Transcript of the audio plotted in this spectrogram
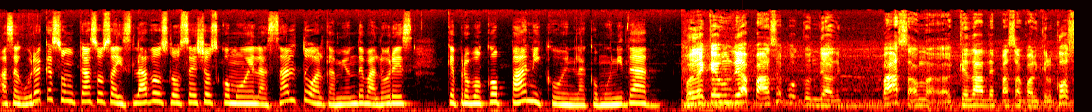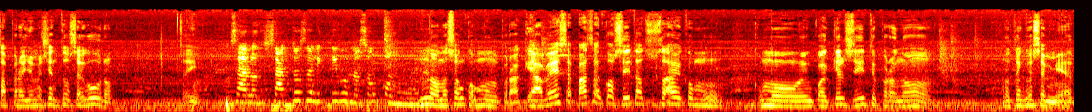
asegura que son casos aislados los hechos como el asalto al camión de valores que provocó pánico en la comunidad. Puede que un día pase porque un día pasa, que da de pasar cualquier cosa, pero yo me siento seguro. O sea, los actos delictivos no son comunes. No, no son comunes, pero aquí a veces pasan cositas, tú sabes, como, como en cualquier sitio, pero no, no tengo ese miedo.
